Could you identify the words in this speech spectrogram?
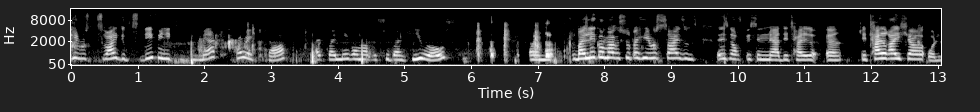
Heroes 2 gibt es definitiv mehr Charakter als bei Lego Marvel Super Heroes. Ähm, bei Lego Marvel Super Heroes 2 sind, ist noch ein bisschen mehr Detail, äh, detailreicher und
